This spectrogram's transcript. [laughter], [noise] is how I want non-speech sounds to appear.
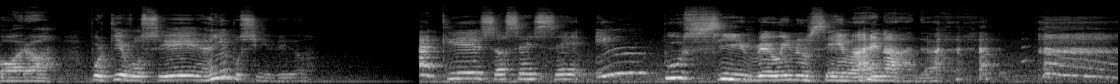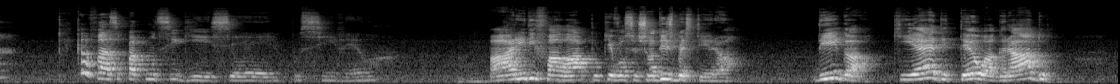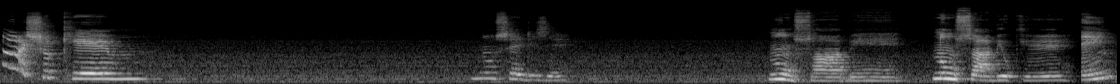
Ora, porque você é impossível. Aqui só sei ser impossível e não sei mais nada. O [laughs] que, que eu faço para conseguir ser possível? Pare de falar porque você só diz besteira. Diga que é de teu agrado. Acho que. Não sei dizer. Não sabe. Não sabe o que. Hein?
